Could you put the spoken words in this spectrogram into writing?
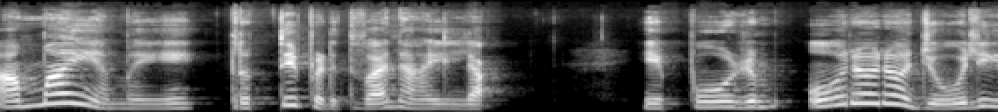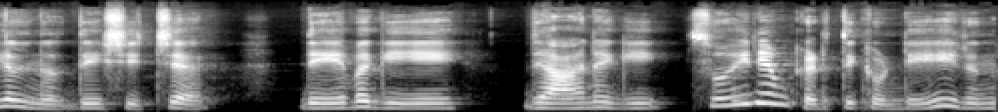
അമ്മായിയമ്മയെ തൃപ്തിപ്പെടുത്തുവാനായില്ല. എപ്പോഴും ഓരോരോ ജോലികൾ നിർദ്ദേശിച്ച് ദേവകിയെ ജാനകി സ്വൈര്യം കെടുത്തിക്കൊണ്ടേയിരുന്നു.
